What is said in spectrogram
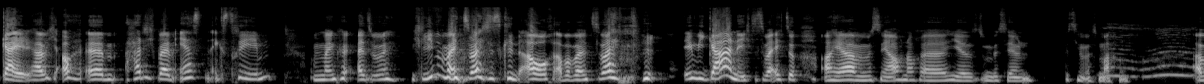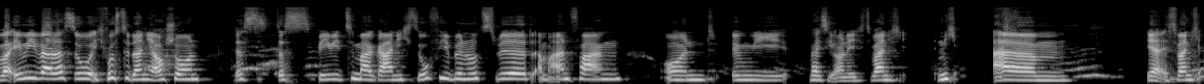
geil, habe ich auch, ähm, hatte ich beim ersten extrem. Und mein, also ich liebe mein zweites Kind auch, aber beim zweiten irgendwie gar nicht. Das war echt so, ach ja, wir müssen ja auch noch äh, hier so ein bisschen, bisschen was machen. Aber irgendwie war das so, ich wusste dann ja auch schon, dass das Babyzimmer gar nicht so viel benutzt wird am Anfang. Und irgendwie, weiß ich auch nicht, es war nicht, nicht, ähm, ja, es war nicht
